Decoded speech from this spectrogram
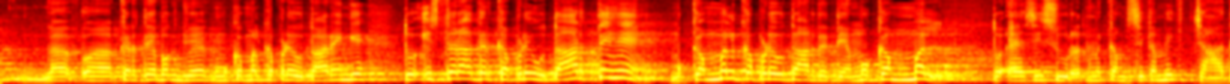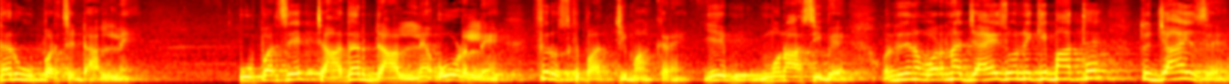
کرتے وقت جو ہے مکمل کپڑے اتاریں گے۔ تو اس طرح اگر کپڑے اتارتے ہیں، مکمل کپڑے اتار دیتے ہیں، مکمل، تو ایسی صورت میں کم سے کم ایک چادر اوپر سے ڈال لیں۔ اوپر سے ایک چادر ڈال لیں، اوڑھ لیں، پھر اس کے بعد جمع کریں۔ یہ مناسب ہے۔ ورنہ جائز ہونے کی بات ہے تو جائز ہے۔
